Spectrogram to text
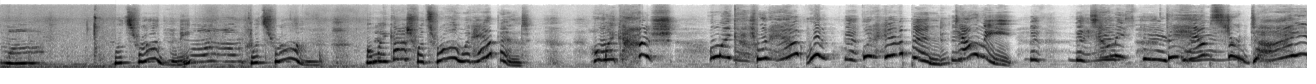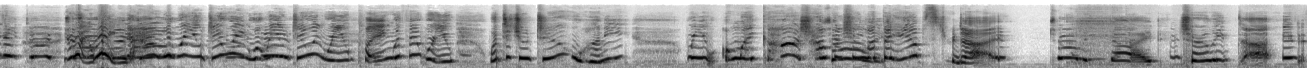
Mom. What's wrong, honey? Mom. What's wrong? Oh my gosh, what's wrong? What happened? Oh my gosh. Oh my gosh, what happened? What, what happened? Tell me. Tell me. hamster The died. hamster died? Wait, wait, now what were you doing? What were you doing? Were you playing with it? Were you what did you do, honey? Were you oh my gosh, how could you let the hamster die? Charlie died. Charlie died.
